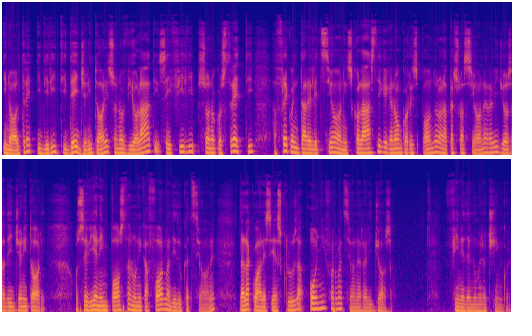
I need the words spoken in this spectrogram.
inoltre, i diritti dei genitori sono violati se i figli sono costretti a frequentare lezioni scolastiche che non corrispondono alla persuasione religiosa dei genitori o se viene imposta un'unica forma di educazione dalla quale si è esclusa ogni formazione religiosa. Fine del numero 5.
